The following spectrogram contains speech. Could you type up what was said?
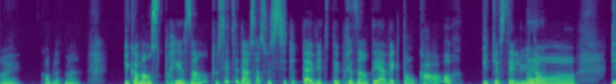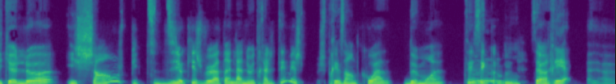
Oui, oui, complètement. Puis comment on se présente aussi, tu sais, dans le sens où si toute ta vie, tu t'es présenté avec ton corps, puis que c'était lui ton... Hmm. Puis que là, il change, puis que tu te dis, OK, je veux atteindre la neutralité, mais je, présente quoi de moi? Tu sais, c'est hmm. comme... C'est un ré... Euh,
